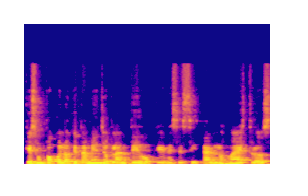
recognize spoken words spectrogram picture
que es un poco lo que también yo planteo que necesitan los maestros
